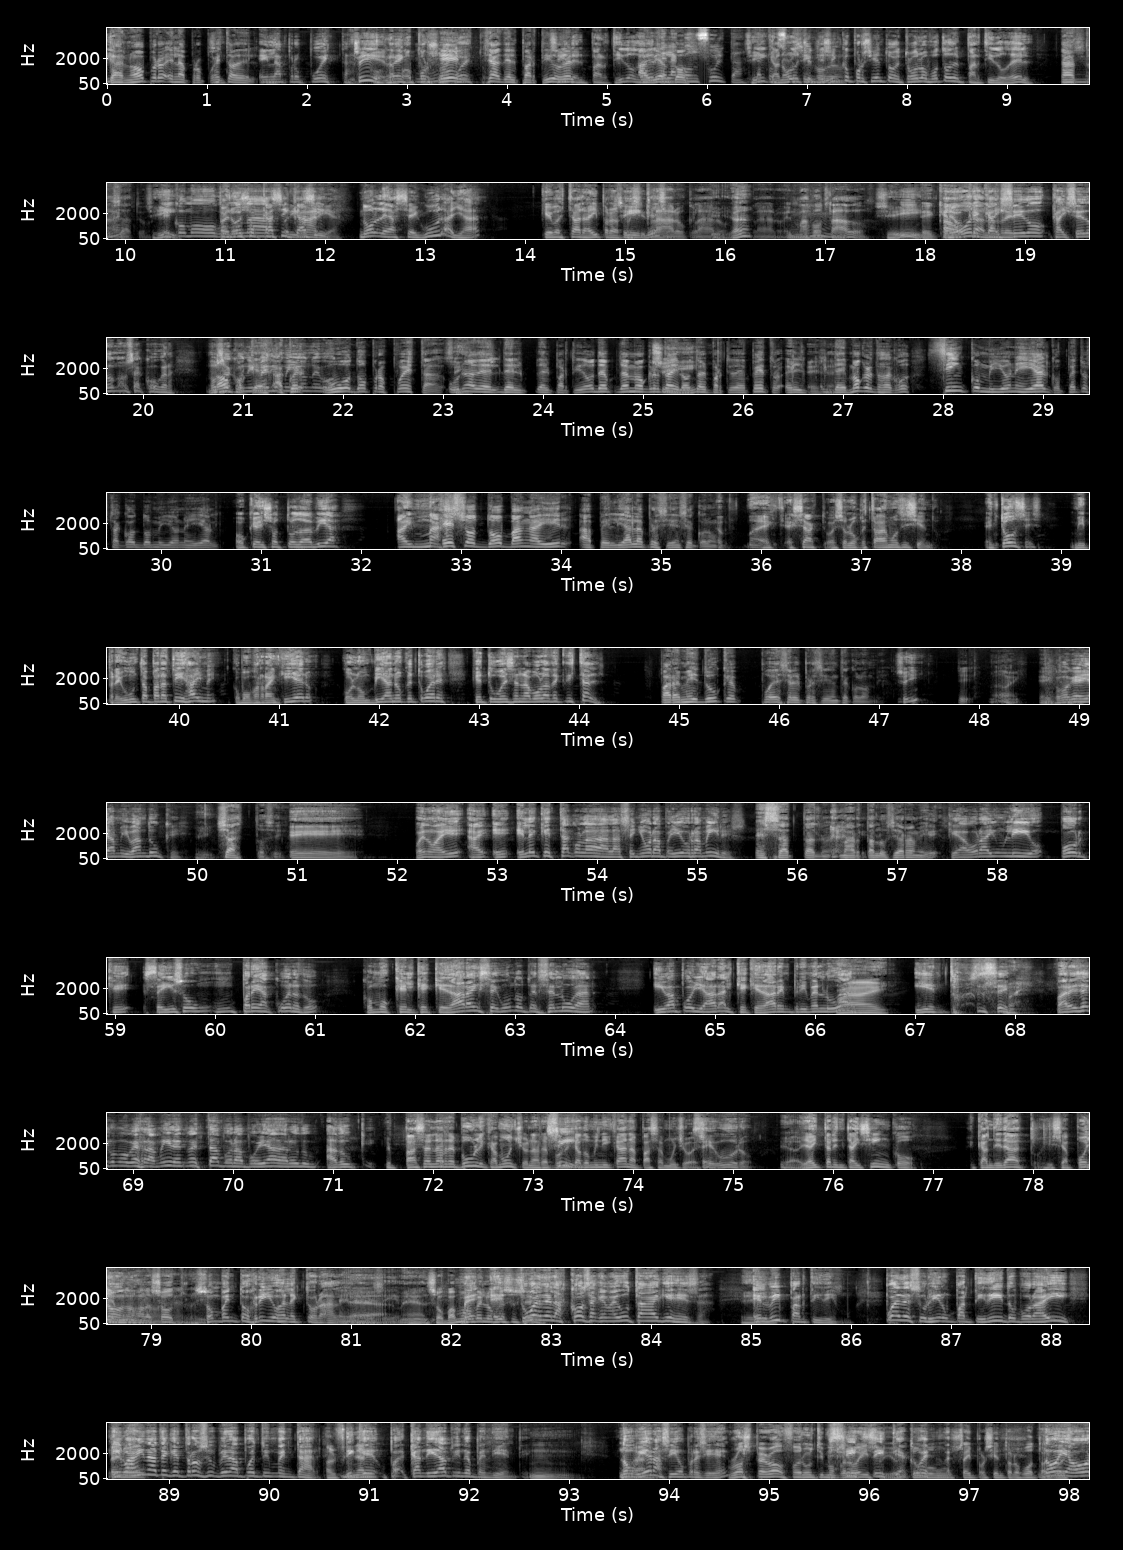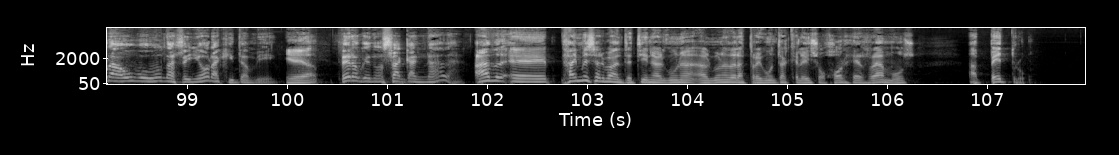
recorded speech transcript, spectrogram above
Ganó, pero en la propuesta de él. en la propuesta. Sí, en la- por Él, supuesto. o sea, del partido Sí, de él. del partido de él. Habían De la dos. consulta. Sí, la ganó el consulta. 85% de todos los votos del partido de él. Exacto, exacto. Sí. Es como- como Pero eso casi, primaria. casi no le asegura ya que va a estar ahí para la Sí, presidencia. claro, claro, ¿ah? claro. El más votado. Sí. Eh, creo Ahora que la re- Caicedo, Caicedo no sacó, gra- no No, sacó ni porque medio acuer- millón de votos. hubo dos propuestas, una del, del, del Partido de- Demócrata y la otra del Partido de Petro. El, el. Demócrata sacó 5 millones y algo, Petro sacó 2 millones y algo. Ok, eso todavía hay más. Esos dos van a ir a pelear la presidencia de Colombia. Ex- Exacto, eso es lo que estábamos diciendo. Entonces, mi pregunta para ti, Jaime, como barranquillero, colombiano que tú eres, que tú ves en la bola de cristal. Para mí, Duque puede ser el presidente de Colombia. ¿Sí? Sí. Ay, Eh, ¿Cómo que se llama Iván Duque? Exacto, sí. Eh, bueno, ahí, ahí- eh, él es que está con la, la señora apellido Ramírez. Exactamente. Marta Lucía que, Ramírez. que ahora hay un lío porque se hizo un, un preacuerdo como que el que quedara en segundo o tercer lugar iba a apoyar al que quedara en primer lugar. Right. Y entonces Right. Parece como que Ramírez no está por apoyar a, Du- a Duque. Pasa en la República mucho, en la República Sí. Dominicana pasa mucho eso. Seguro. Y hay 35 candidatos y se apoyan No, unos no, a los no, otros. Son ventorrillos electorales. le Yeah. So, vamos a ver lo que eh, sucede. Tú de las cosas que me gustan aquí es esa. El bipartidismo. Puede surgir un partidito por ahí. Pero- Imagínate que Trump se hubiera puesto a inventar. Al final- que candidato independiente. Mm. No hubiera sido presidente. Ross Perot fue el último que Sí, lo hizo sí, y te obtuvo un acuerdas. 6% de los votos. No, y ahora hubo una señora aquí también. Yeah. Pero que no sacan nada. Eh, Jaime Cervantes tiene alguna, alguna de las preguntas que le hizo Jorge Ramos a Petro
